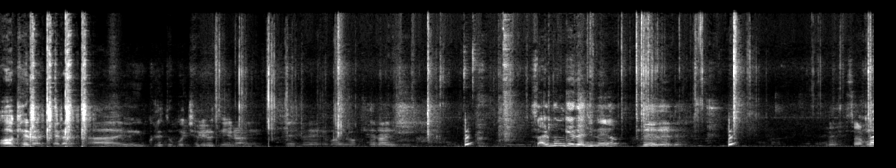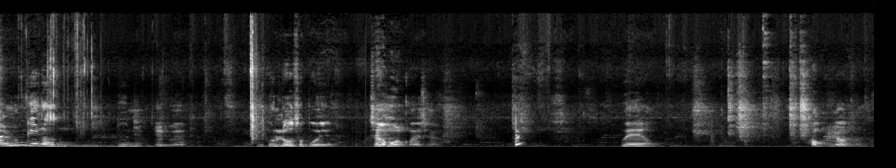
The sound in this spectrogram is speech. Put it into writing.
아 계란 계란 아 여기 그래도 뭐 제대로 돼 있네 네. 네, 마지막 계란입니다. 삶은 계란이네요? 네, 네, 네. 네, 삶은. 삶은 계란 은 이게 왜요? 이걸 넣어서 뭐예요? 제가 먹을 거예요, 제가. 왜요? 허블려서요.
